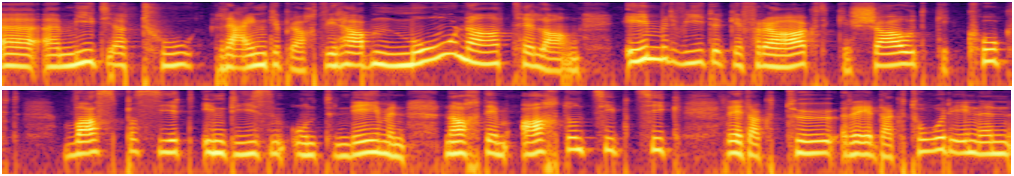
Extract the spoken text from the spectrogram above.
äh, äh Media 2 reingebracht. Wir haben monatelang immer wieder gefragt, geschaut, geguckt, was passiert in diesem Unternehmen, nachdem 78 Redakteur, Redaktorinnen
